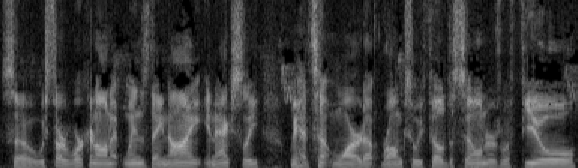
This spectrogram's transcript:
So we started working on it Wednesday night, and actually we had something wired up wrong, so we filled the cylinders with fuel.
